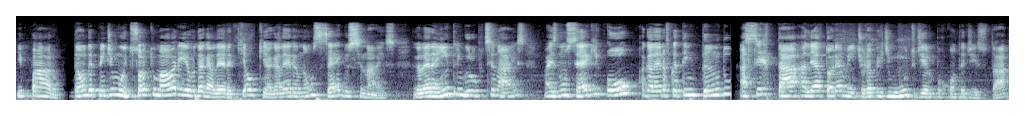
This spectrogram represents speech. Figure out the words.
e paro. Então, depende muito. Só que o maior erro da galera aqui é o que? A galera não segue os sinais. A galera entra em grupo de sinais, mas não segue ou a galera fica tentando acertar aleatoriamente. Eu já perdi muito dinheiro por conta disso, tá?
